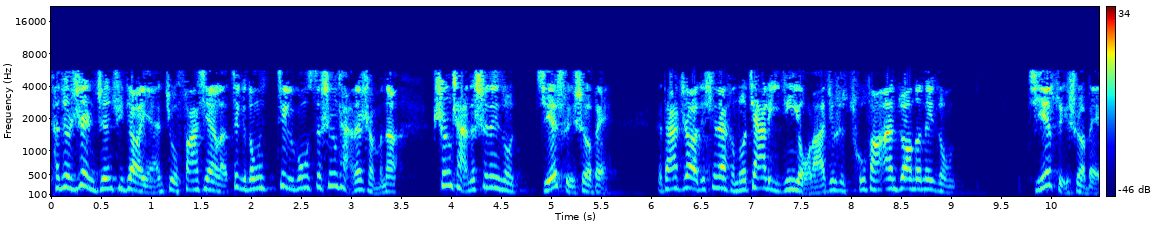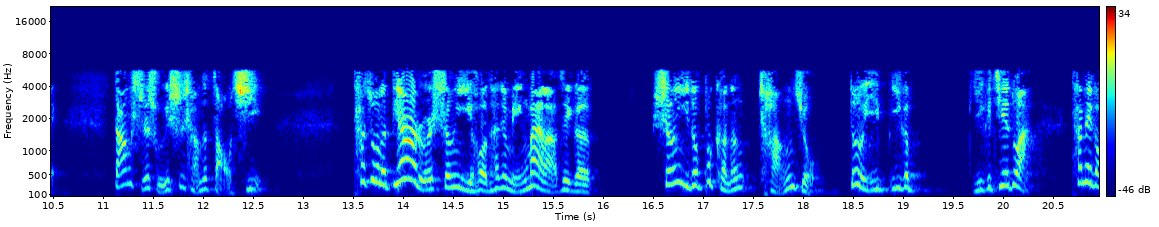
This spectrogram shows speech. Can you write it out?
他就认真去调研，就发现了这个东这个公司生产的什么呢？生产的是那种节水设备。大家知道，就现在很多家里已经有了，就是厨房安装的那种节水设备。当时属于市场的早期。他做了第二轮生意以后，他就明白了，这个生意都不可能长久，都有一一个一个阶段。他那个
